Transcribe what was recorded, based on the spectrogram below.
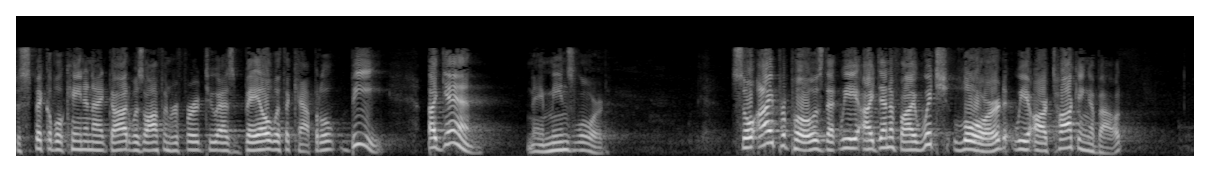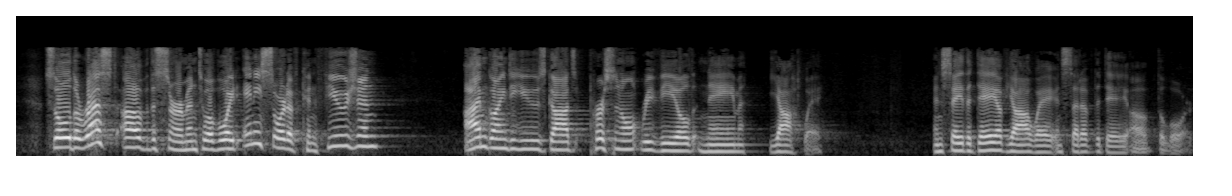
despicable Canaanite god, was often referred to as Baal with a capital B. Again, name means Lord. So I propose that we identify which Lord we are talking about. So the rest of the sermon, to avoid any sort of confusion, I'm going to use God's personal revealed name, Yahweh, and say the day of Yahweh instead of the day of the Lord.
